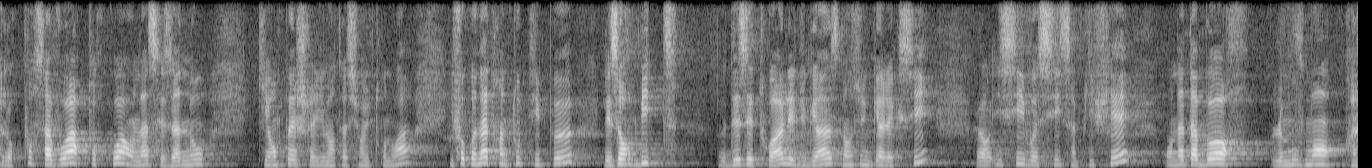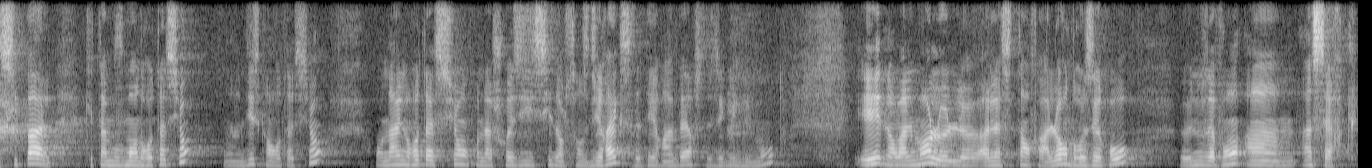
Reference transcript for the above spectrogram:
Alors pour savoir pourquoi on a ces anneaux qui empêchent l'alimentation du trou noir, il faut connaître un tout petit peu les orbites des étoiles et du gaz dans une galaxie. Alors ici, voici simplifié. On a d'abord le mouvement principal qui est un mouvement de rotation. On a un disque en rotation. On a une rotation qu'on a choisie ici dans le sens direct, c'est-à-dire inverse des aiguilles d'une montre. Et normalement, à l'instant, enfin à l'ordre zéro, euh, nous avons un, cercle.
